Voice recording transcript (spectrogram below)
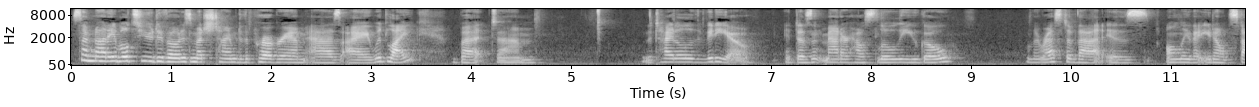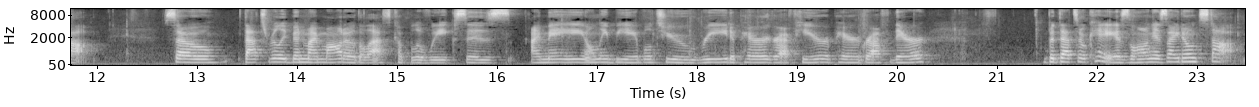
so I'm not able to devote as much time to the program as I would like, but um, the title of the video, it doesn't matter how slowly you go, the rest of that is only that you don't stop. So that's really been my motto the last couple of weeks is I may only be able to read a paragraph here, a paragraph there, but that's okay as long as I don't stop.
